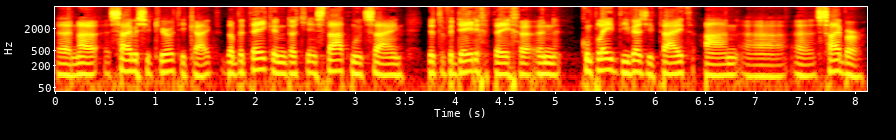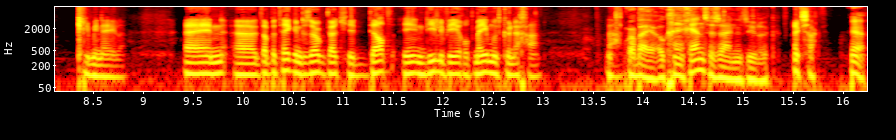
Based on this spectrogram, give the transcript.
uh, naar cybersecurity kijkt, dat betekent dat je in staat moet zijn je te verdedigen tegen een compleet diversiteit aan uh, cybercriminelen. En dat betekent dus ook dat je dat in die wereld mee moet kunnen gaan. Nou, Waarbij er ook geen grenzen zijn natuurlijk. Exact. Ja.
